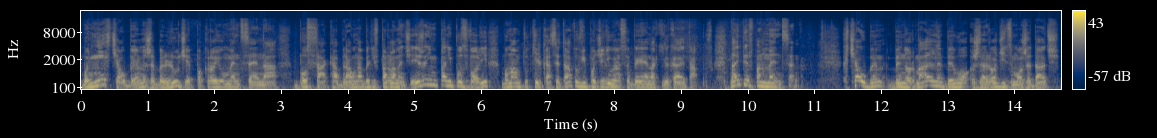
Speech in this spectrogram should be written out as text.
bo nie chciałbym, żeby ludzie pokroju Mencena, Bosaka, Brauna byli w parlamencie. Jeżeli mi pani pozwoli, bo mam tu kilka cytatów i podzieliłem sobie je na kilka etapów. Najpierw pan Mencen. Chciałbym, by normalne było, że rodzic może dać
